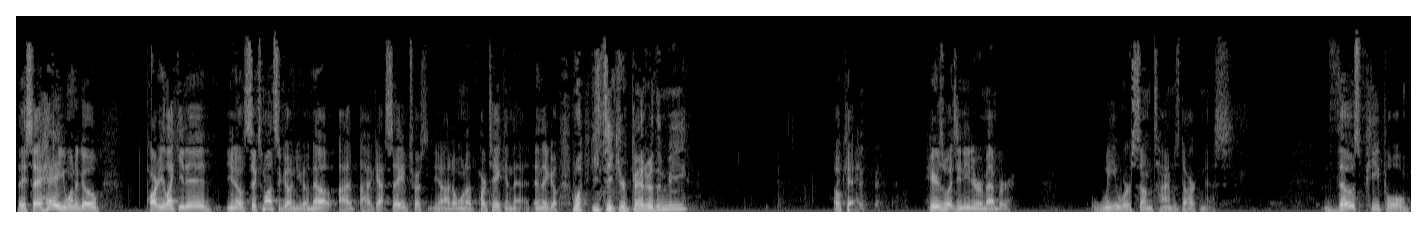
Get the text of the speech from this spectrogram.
they say, hey, you want to go party like you did, you know, six months ago? And you go, no, I, I got saved. Trust, you know, I don't want to partake in that. And they go, what, you think you're better than me? Okay. Here's what you need to remember. We were sometimes darkness. Those people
